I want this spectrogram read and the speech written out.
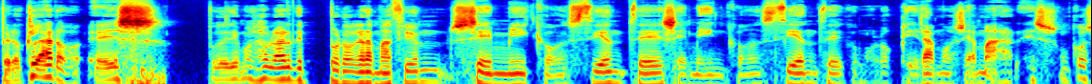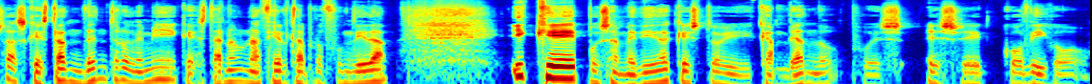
Pero claro, es podríamos hablar de programación semiconsciente, semi-inconsciente, como lo queramos llamar. son cosas que están dentro de mí, que están a una cierta profundidad y que, pues a medida que estoy cambiando, pues ese código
